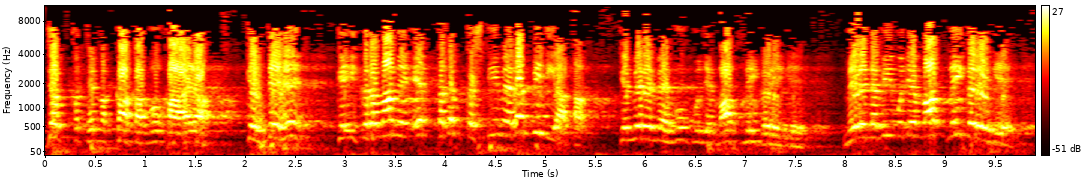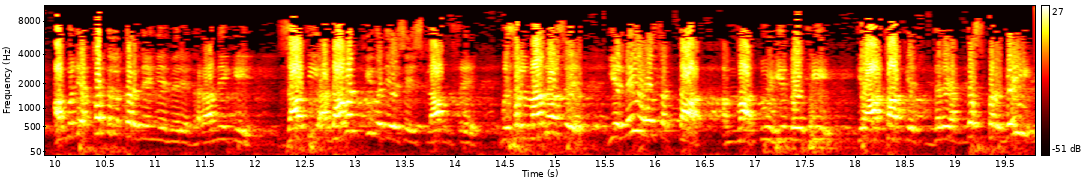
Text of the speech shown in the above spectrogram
جب فتح مکہ کا موقع آیا، کہتے ہیں کہ اکرما نے ایک قدم کشتی میں رکھ بھی دیا تھا کہ میرے محبوب مجھے معاف نہیں کریں گے، میرے نبی مجھے معاف نہیں کریں گے۔ اب مجھے قتل کر دیں گے میرے گھرانے کی، ذاتی عداوت کی وجہ سے، اسلام سے، مسلمانوں سے۔ یہ نہیں ہو سکتا۔ اما تو ہی تو تھی کہ آقا کے در اقدس پر گئی،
